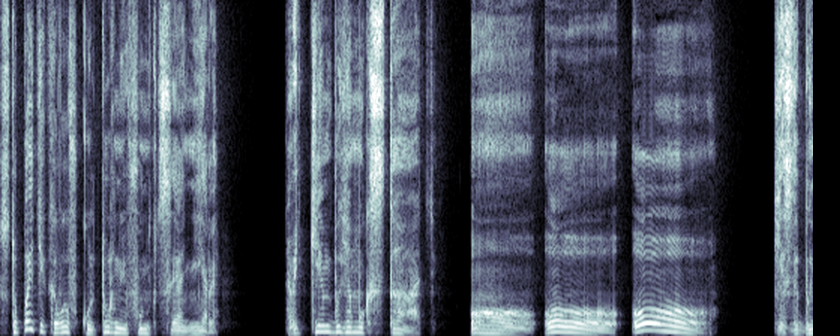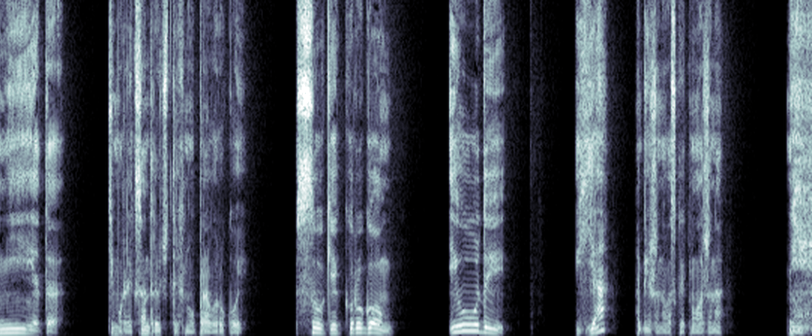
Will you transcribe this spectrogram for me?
Ступайте-ка вы в культурные функционеры. А ведь кем бы я мог стать? О, о, о! Если бы не это... Тимур Александрович тряхнул правой рукой. Суки кругом! Иуды! Я? Обиженно воскликнула жена. Нет,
